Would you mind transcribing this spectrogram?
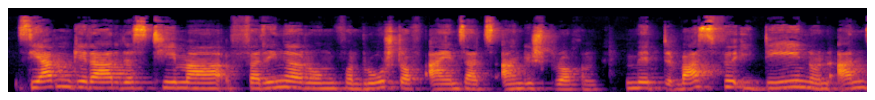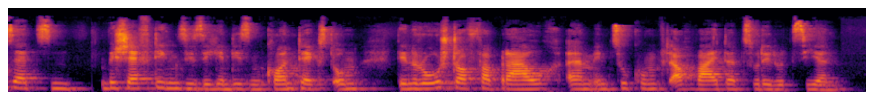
Sie haben gerade das Thema Verringerung von Rohstoffeinsatz angesprochen. Mit was für Ideen und Ansätzen beschäftigen Sie sich in diesem Kontext, um den Rohstoffverbrauch ähm, in Zukunft auch weiter zu reduzieren?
